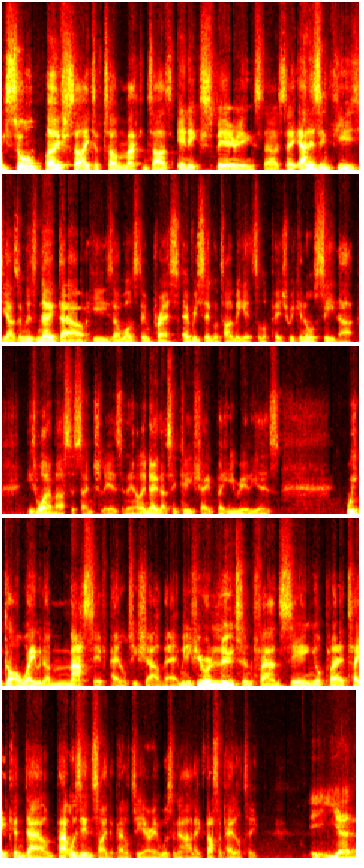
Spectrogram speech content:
we saw both sides of Tom McIntyre's inexperience there, I say, and his enthusiasm. There's no doubt he uh, wants to impress every single time he gets on the pitch. We can all see that. He's one of us, essentially, isn't he? And I know that's a cliche, but he really is. We got away with a massive penalty shout there. I mean, if you're a Luton fan, seeing your player taken down, that was inside the penalty area, wasn't it, Alex? That's a penalty. Yeah.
